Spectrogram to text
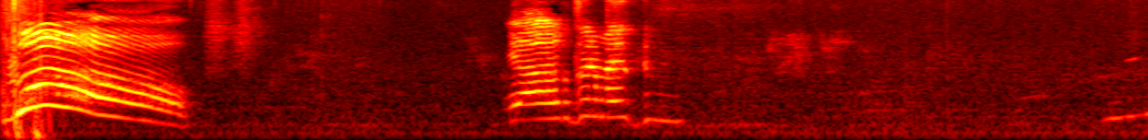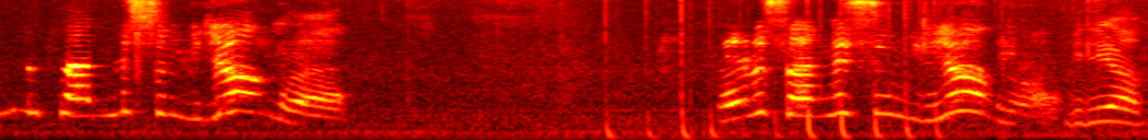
Wow! Yardım edin. Mehmet sen nesin biliyor musun? Mehmet sen nesin biliyor musun? Biliyorum.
